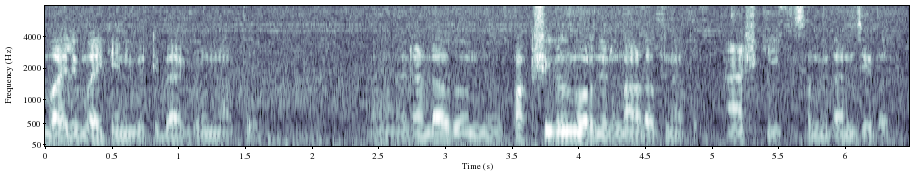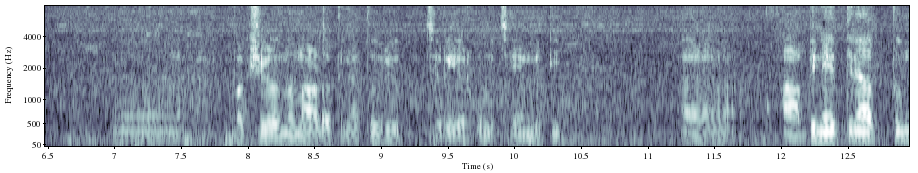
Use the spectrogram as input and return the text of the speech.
വയലും വായിക്കാൻ എനിക്ക് പറ്റി ബാക്ക്ഗ്രൗണ്ടിനകത്ത് രണ്ടാമത് ഒന്ന് പക്ഷികൾ എന്ന് പറഞ്ഞൊരു നാടകത്തിനകത്ത് ആഷ്കി സംവിധാനം ചെയ്ത പക്ഷികൾ നാടകത്തിനകത്ത് ഒരു ചെറിയ റോൾ ചെയ്യാൻ പറ്റി. അഭിനയത്തിനകത്തും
